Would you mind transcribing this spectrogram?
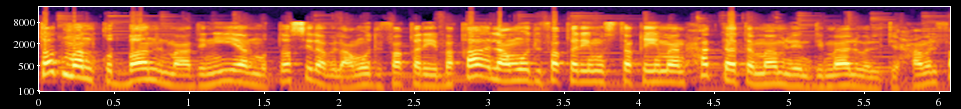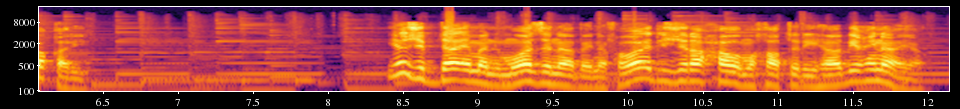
تضمن القضبان المعدنية المتصلة بالعمود الفقري بقاء العمود الفقري مستقيما حتى تمام الاندمال والالتحام الفقري. يجب دائما الموازنة بين فوائد الجراحة ومخاطرها بعناية.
